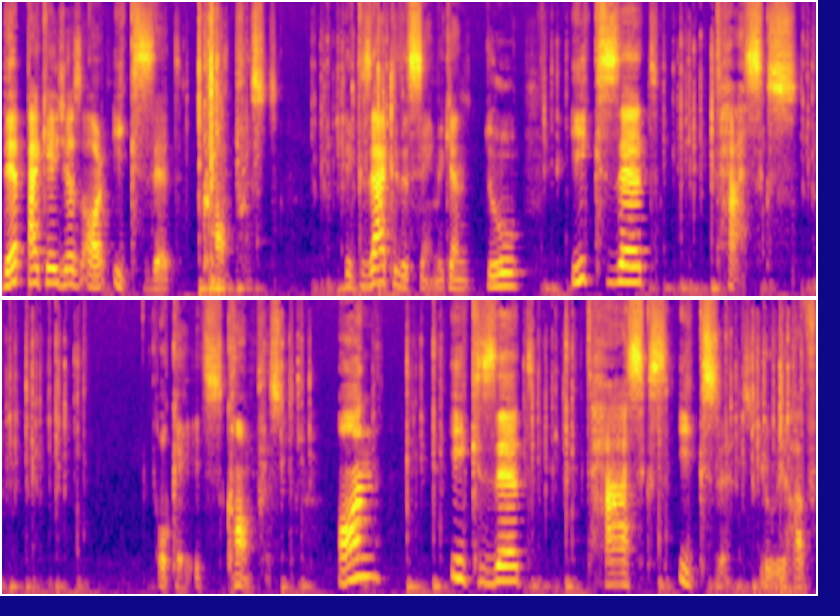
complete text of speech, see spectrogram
the packages are xz compressed. Exactly the same. You can do xz tasks. Okay, it's compressed. on xz tasks xz. You will have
